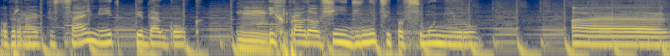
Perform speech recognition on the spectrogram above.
оперного певца имеет педагог. М, Их, правда, вообще единицы по всему миру. А,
